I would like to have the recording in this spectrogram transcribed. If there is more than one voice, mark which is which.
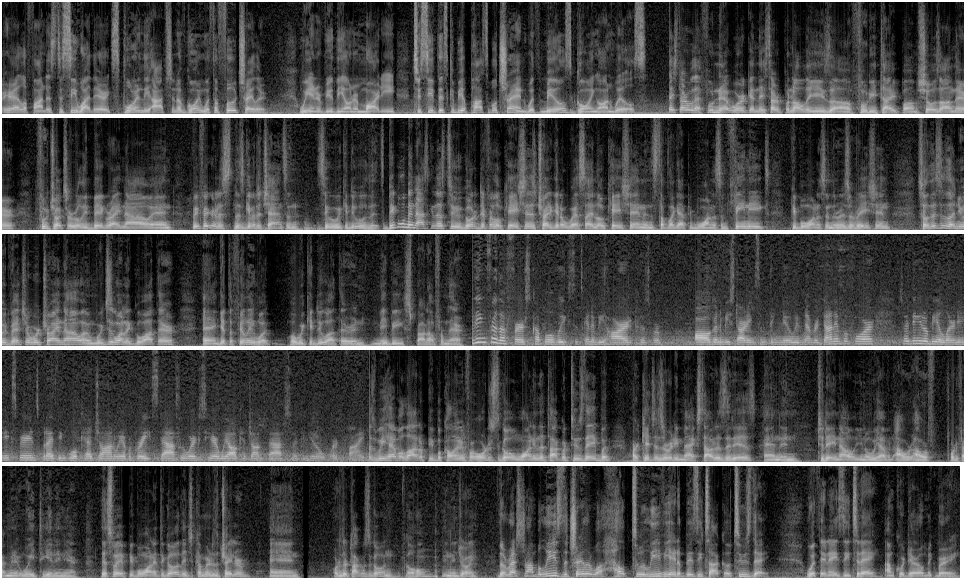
Speaker 1: We're here at La Fonda's to see why they're exploring the option of going with a food trailer. We interviewed the owner, Marty, to see if this could be a possible trend with meals going on wheels.
Speaker 2: They started with that Food Network and they started putting all these uh, foodie type um, shows on there. Food trucks are really big right now and we figured let's let's give it a chance and see what we can do with it. People have been asking us to go to different locations, try to get a west side location and stuff like that. People want us in Phoenix, people want us in the reservation. So this is a new adventure we're trying now and we just want to go out there and get the feeling what what we can do out there and maybe sprout out from there.
Speaker 3: I think for the first couple of weeks it's going to be hard because we're all going to be starting something new. We've never done it before. So I think it'll be a learning experience, but I think we'll catch on. We have a great staff who works here. We all catch on fast, so I think it'll work fine.
Speaker 2: Because we have a lot of people calling in for orders to go wanting the Taco Tuesday, but our kitchen's already maxed out as it is. And in today now, you know, we have an hour, hour, 45 minute wait to get in here. This way, if people wanted to go, they just come here to the trailer and order their tacos to go and go home and enjoy.
Speaker 1: The restaurant believes the trailer will help to alleviate a busy Taco Tuesday. With NAZ Today, I'm Corderro McMurry.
